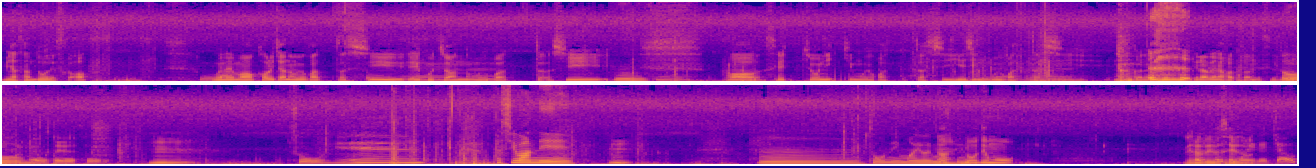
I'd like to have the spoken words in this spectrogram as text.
皆さんどうですか？僕ね、まあ、かおりちゃんのも良かったし、えいこちゃんのも良かったし、うん。まあ、成長日記も良かったし、家人のも良かったし、なんかね、選べなかったんですよ、どれもこれも良くて。うん。そうね。私はね、うん。うーん、そうね、迷いま何すね。票でも選べる制度れちゃう？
